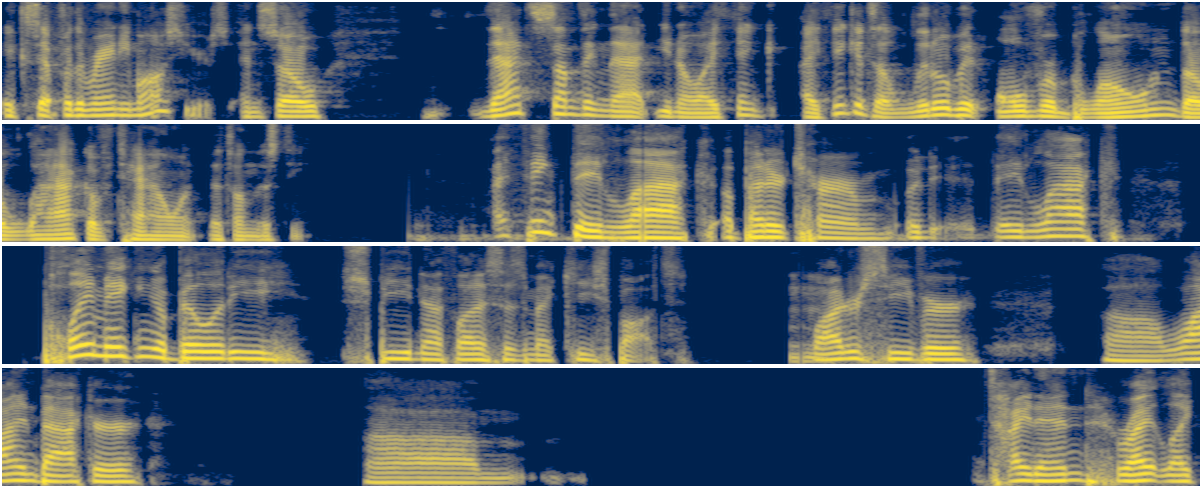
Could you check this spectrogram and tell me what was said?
except for the Randy Moss years. And so that's something that, you know, I think I think it's a little bit overblown, the lack of talent that's on this team. I think they lack a better term. Uh, they lack playmaking ability, speed, and athleticism at key spots. Mm-hmm. Wide receiver, uh, linebacker, um, tight end, right? Like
